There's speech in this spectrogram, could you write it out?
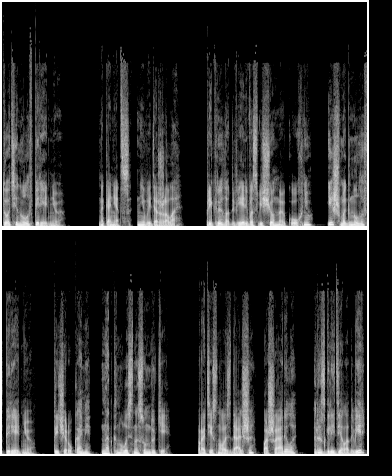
то тянула в переднюю. Наконец, не выдержала. Прикрыла дверь в освещенную кухню и шмыгнула в переднюю. Тыча руками, наткнулась на сундуки. Протиснулась дальше, пошарила, разглядела дверь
